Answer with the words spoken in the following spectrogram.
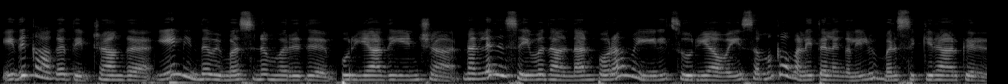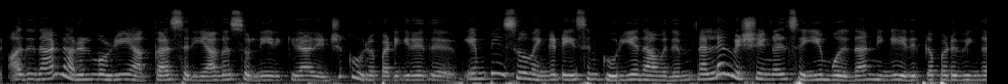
எதுக்காக திட்டுறாங்க? ஏன் இந்த விமர்சனம் வருது? புரியாது என்றார். நல்லது செய்வதால் தான் பொறாமையில் சூர்யாவை சமூக வலைதளங்களில் விமர்சிக்கிறார்கள். அதுதான் அருள்மொழி அக்கா சரியாக சொல்லியிருக்கிறார் என்று கூறப்படுகிறது. எம்பி சு. வெங்கடேசன் கூறியதாவது நல்ல விஷயங்கள் செய்யும் போதுதான் நீங்க எதிர்க்கப்படுவீங்க.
